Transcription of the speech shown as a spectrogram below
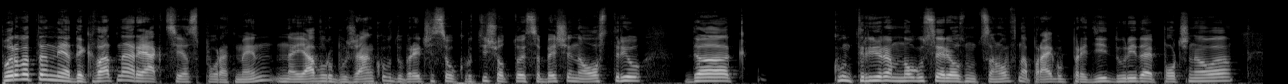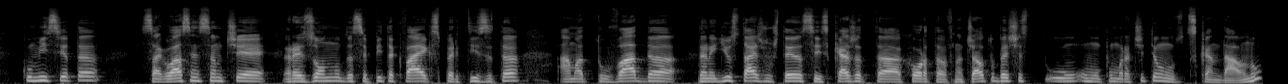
първата неадекватна реакция, според мен, на Явор Божанков, добре, че се окрути, защото той се беше наострил да контрира много сериозно Цанов, направи го преди дори да е почнала комисията. Съгласен съм, че е резонно да се пита каква е експертизата, ама това да, да не ги оставиш въобще да се изкажат а, хората в началото беше умопомрачително скандално.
